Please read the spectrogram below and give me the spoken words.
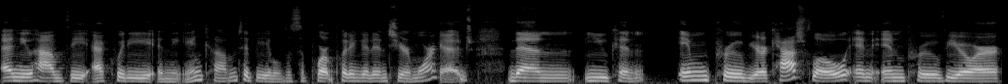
and you have the equity and the income to be able to support putting it into your mortgage, then you can improve your cash flow and improve your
